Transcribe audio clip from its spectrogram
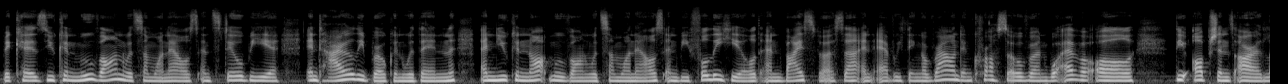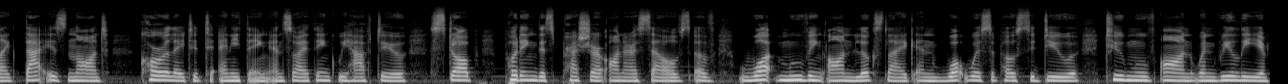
because you can move on with someone else and still be entirely broken within, and you cannot move on with someone else and be fully healed, and vice versa, and everything around and crossover and whatever all the options are. Like, that is not correlated to anything. And so I think we have to stop putting this pressure on ourselves of what moving on looks like and what we're supposed to do to move on when really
